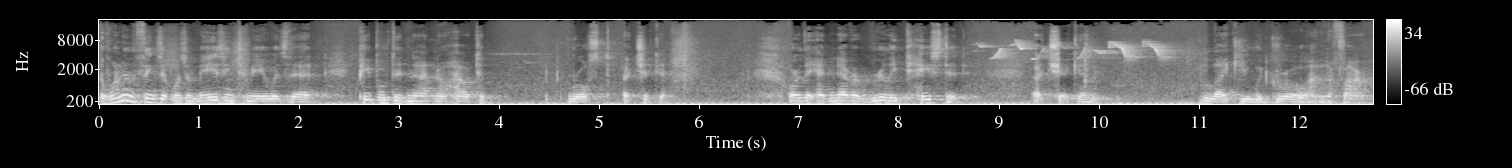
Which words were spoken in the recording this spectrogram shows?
One of the things that was amazing to me was that people did not know how to roast a chicken, or they had never really tasted a chicken like you would grow on the farm.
